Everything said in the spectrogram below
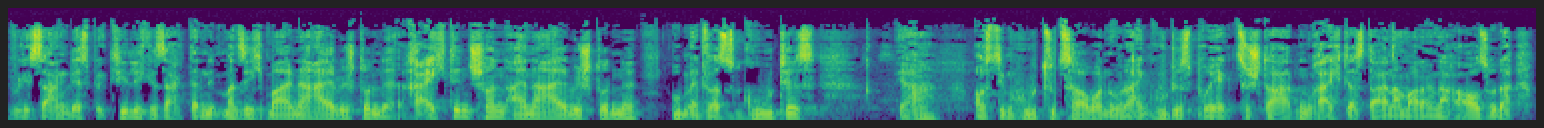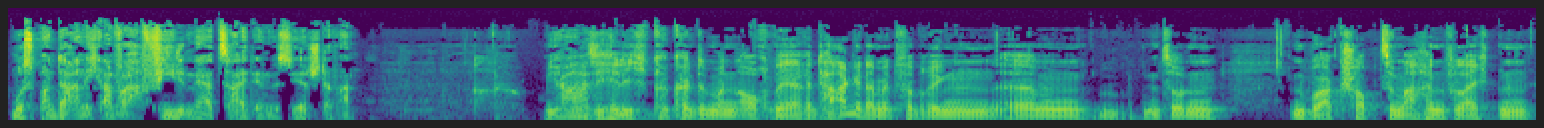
will ich sagen, despektierlich gesagt, dann nimmt man sich mal eine halbe Stunde. Reicht denn schon eine halbe Stunde, um etwas Gutes, ja, aus dem Hut zu zaubern oder ein gutes Projekt zu starten? Reicht das deiner Meinung nach aus oder muss man da nicht einfach viel mehr Zeit investieren, Stefan? Ja, sicherlich könnte man auch mehrere Tage damit verbringen, ähm, so einen, einen Workshop zu machen, vielleicht ein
